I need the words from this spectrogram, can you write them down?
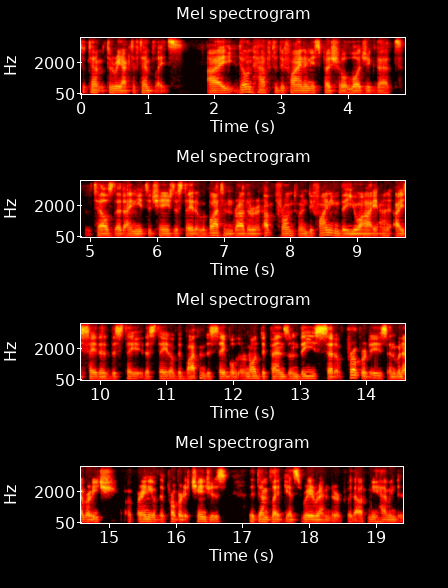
to, to reactive templates. I don't have to define any special logic that tells that I need to change the state of a button. Rather, upfront, when defining the UI, I, say that the state the state of the button, disabled or not, depends on these set of properties. And whenever each or any of the property changes, the template gets re-rendered without me having to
